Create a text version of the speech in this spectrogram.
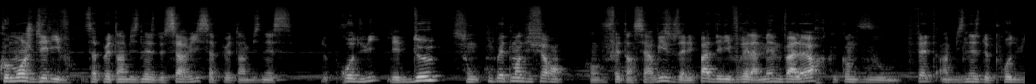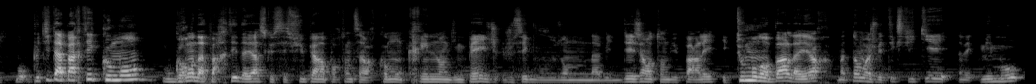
comment je délivre? Ça peut être un business de service, ça peut être un business de produit. Les deux sont complètement différents. Vous faites un service, vous n'allez pas délivrer la même valeur que quand vous faites un business de produit. Bon, petit aparté, comment, ou grand aparté d'ailleurs, parce que c'est super important de savoir comment on crée une landing page. Je sais que vous en avez déjà entendu parler et tout le monde en parle d'ailleurs. Maintenant, moi, je vais t'expliquer avec mes mots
